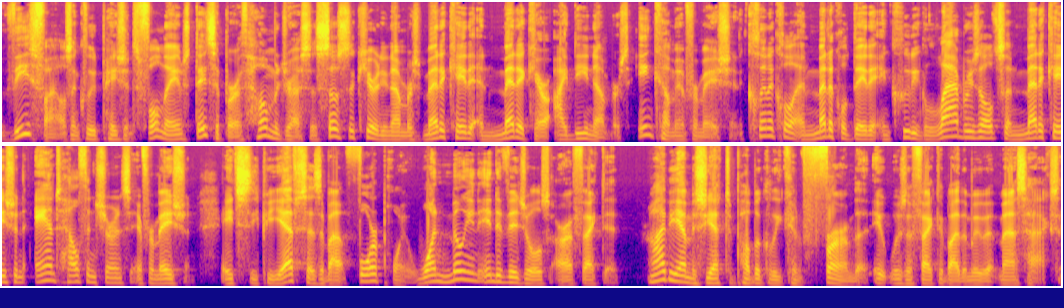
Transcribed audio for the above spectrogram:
These files include patients' full names, dates of birth, home addresses, social security numbers, Medicaid and Medicare ID numbers, income information, clinical and medical data, including lab results and medication and health insurance information. HCPF says about 4.1 million individuals are affected. IBM is yet to publicly confirm that it was affected by the MOVEit mass hacks,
